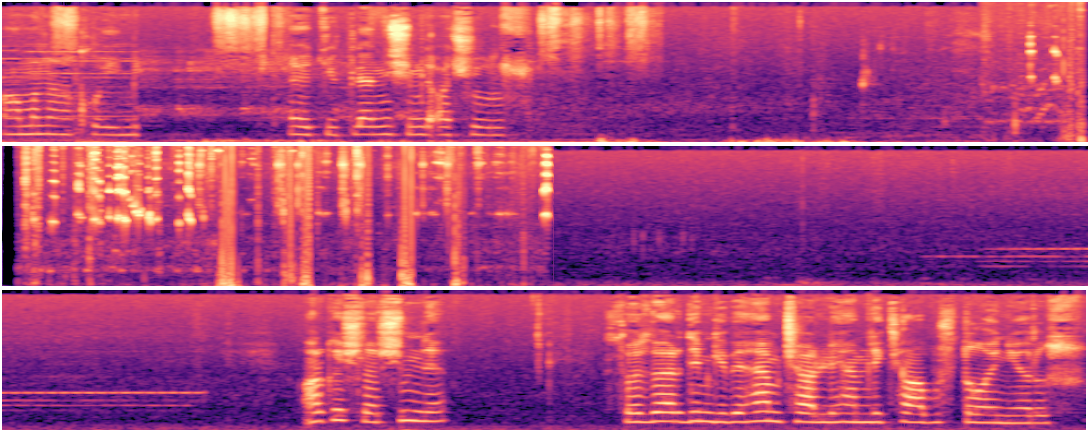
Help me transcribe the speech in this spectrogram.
Amına koyayım. Evet yüklendi. Şimdi açıyoruz. Arkadaşlar şimdi söz verdiğim gibi hem Charlie hem de Kabus'ta oynuyoruz.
